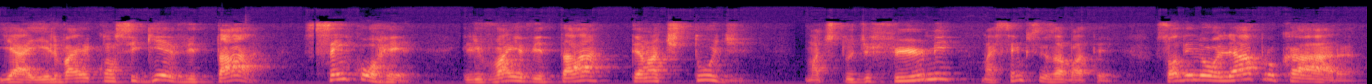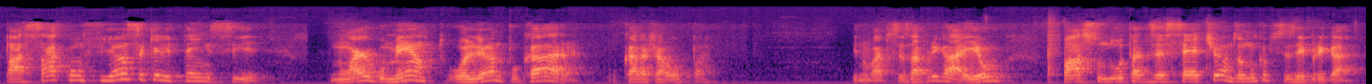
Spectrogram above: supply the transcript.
E aí ele vai conseguir evitar sem correr. Ele vai evitar tendo atitude. Uma atitude firme, mas sem precisar bater. Só dele olhar para o cara, passar a confiança que ele tem em si, num argumento, olhando pro cara, o cara já, opa, e não vai precisar brigar. Eu faço luta há 17 anos, eu nunca precisei brigar.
